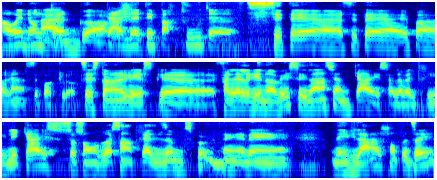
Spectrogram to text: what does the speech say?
Ah oui, donc gorge. t'as adapté partout. C'était, euh, c'était épeurant à cette époque-là. C'était un risque. Il fallait le rénover. C'est l'ancienne caisse à la Valtrie. Les caisses se sont recentralisées un petit peu dans, dans, dans les villages, on peut dire.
